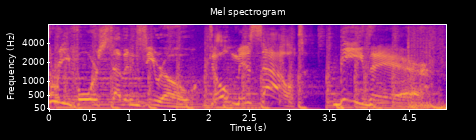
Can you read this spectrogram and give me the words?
3470. Don't miss out. Be there.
